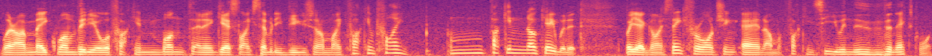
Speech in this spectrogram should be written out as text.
where I make one video a fucking month and it gets like 70 views, and I'm like, fucking fine. I'm fucking okay with it. But yeah, guys, thank you for watching, and I'm going to fucking see you in the, the next one.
